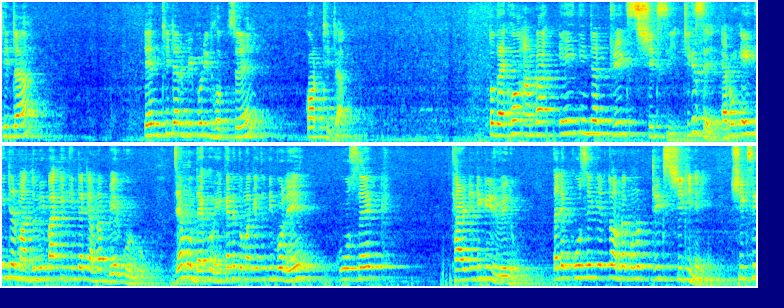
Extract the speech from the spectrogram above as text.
থিটা, টেন থিটার বিপরীত হচ্ছে কট থিটা। তো দেখো, আমরা এই তিনটা ট্রিক্স শিখছি, ঠিক আছে? এবং এই তিনটার মাধ্যমে বাকি তিনটাকে আমরা বের করব। যেমন দেখো, এখানে তোমাকে যদি বলে কোসেক থার্টি ডিগ্রির ভ্যালু তাহলে কোসেকের তো আমরা কোনো ট্রিক্স শিখি নেই। শিখছি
